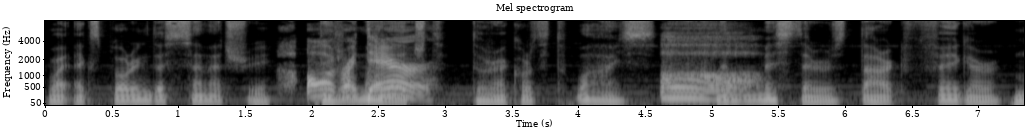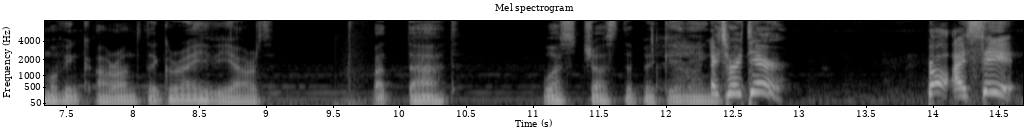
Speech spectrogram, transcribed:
While exploring the cemetery, Oh, it's right there. Managed to record twice Oh. the mysterious dark figure moving around the graveyard. But that was just the beginning. It's right there. Bro, I see it.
